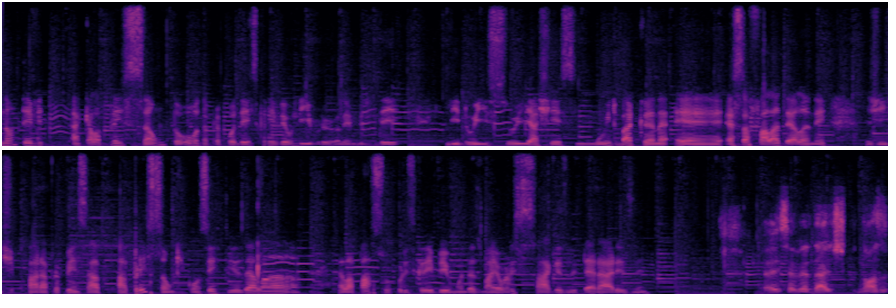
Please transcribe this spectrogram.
não teve aquela pressão toda para poder escrever o livro. Eu lembro de ter lido isso e achei assim muito bacana é, essa fala dela, né? A gente parar para pensar a pressão que com certeza ela ela passou por escrever uma das maiores sagas literárias, né? É, isso é verdade. Tipo, nós,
